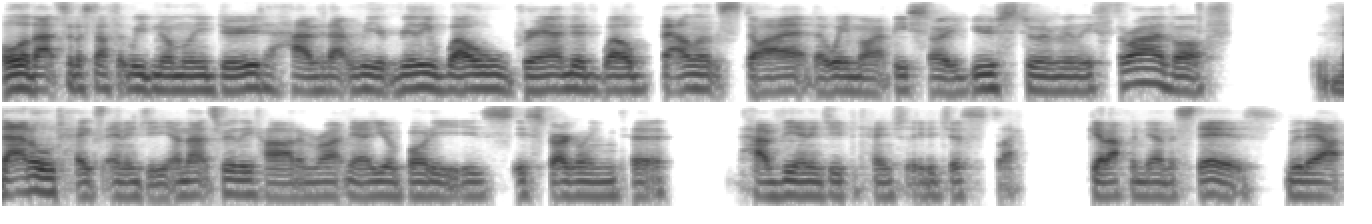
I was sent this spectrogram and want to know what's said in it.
all of that sort of stuff that we'd normally do to have that really, well rounded, well balanced diet that we might be so used to and really thrive off, that all takes energy. And that's really hard. And right now, your body is, is struggling to have the energy potentially to just like get up and down the stairs without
